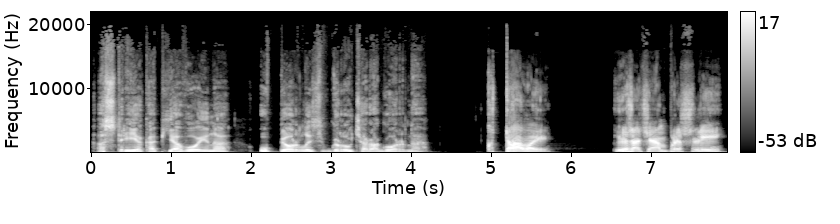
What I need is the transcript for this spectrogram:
Острие копья воина уперлось в грудь Арагорна. «Кто вы? И зачем пришли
